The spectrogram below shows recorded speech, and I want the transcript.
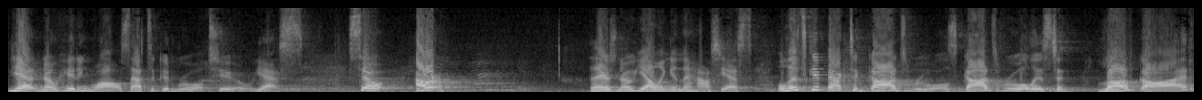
Yeah, no hitting walls. That's a good rule, too. Yes. So, our. There's no yelling in the house, yes. Well, let's get back to God's rules. God's rule is to love God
